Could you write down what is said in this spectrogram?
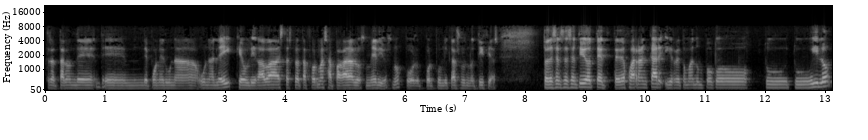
trataron de, de- de poner una, una ley que obligaba a estas plataformas a pagar a los medios ¿no? por, por publicar sus noticias. Entonces, en ese sentido, te, te dejo arrancar y retomando un poco tu, tu hilo.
